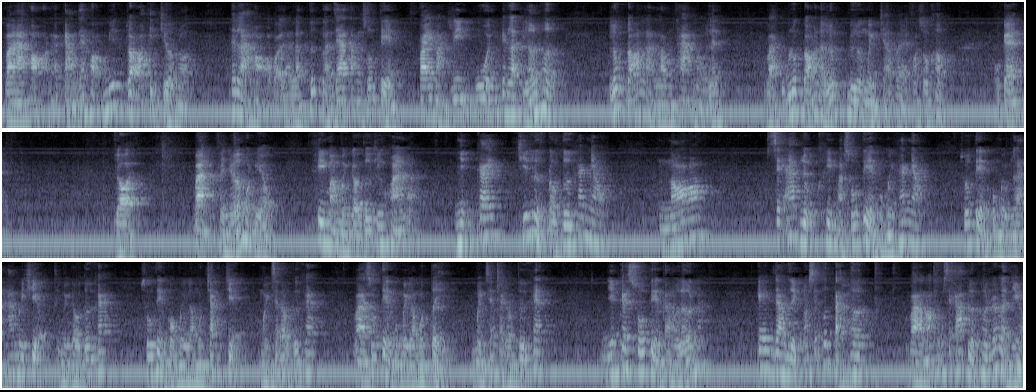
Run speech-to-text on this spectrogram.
Và họ đã cảm giác họ biết rõ thị trường rồi. Thế là họ, gọi là, lập tức là gia tăng số tiền, vay margin mua những cái lợi lớn hơn. Lúc đó là lòng tham nổi lên. Và cũng lúc đó là lúc đưa mình trở về con số không. Ok? Rồi, bạn phải nhớ một điều. Khi mà mình đầu tư chứng khoán những cái chiến lược đầu tư khác nhau, nó sẽ áp dụng khi mà số tiền của mình khác nhau. Số tiền của mình là 20 triệu thì mình đầu tư khác, số tiền của mình là 100 triệu, mình sẽ đầu tư khác. Và số tiền của mình là một tỷ, mình sẽ phải đầu tư khác. Những cái số tiền càng lớn cái giao dịch nó sẽ phức tạp hơn và nó cũng sẽ áp lực hơn rất là nhiều.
